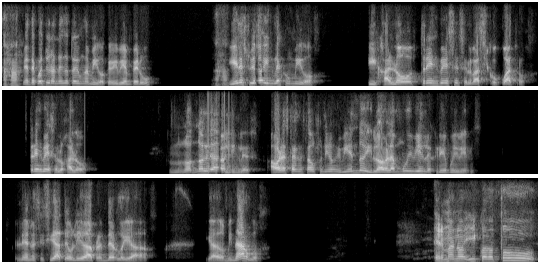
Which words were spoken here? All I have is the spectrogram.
Ajá. Mira, te cuento una anécdota de un amigo que vivía en Perú Ajá. y él estudiaba inglés conmigo y jaló tres veces el básico 4. Tres veces lo jaló. No, no le daba el inglés. Ahora está en Estados Unidos viviendo y lo habla muy bien, lo escribe muy bien. La necesidad te obliga a aprenderlo y a, y a dominarlo. Hermano, y cuando tú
